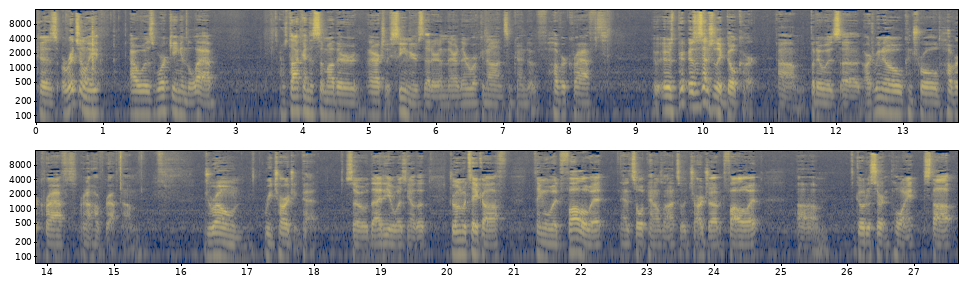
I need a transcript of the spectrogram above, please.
Because originally I was working in the lab, I was talking to some other, they're actually seniors that are in there, they were working on some kind of hovercraft. It was, it was essentially a go-kart, um, but it was a Arduino controlled hovercraft, or not hovercraft, um, drone recharging pad. So the idea was, you know, the drone would take off, thing would follow it, it had solar panels on it, so it would charge up, follow it, um, go to a certain point, stop,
